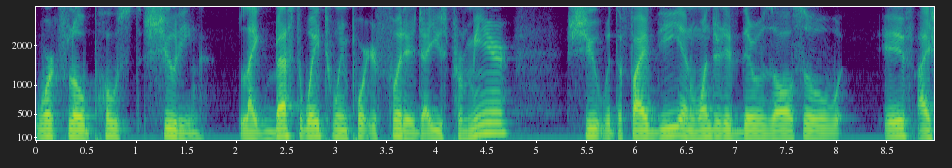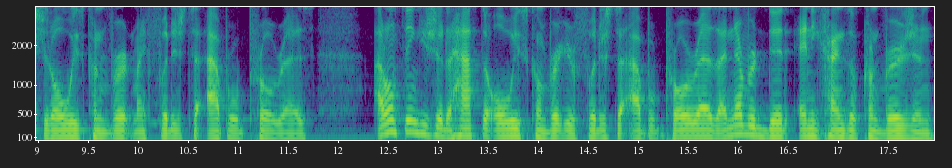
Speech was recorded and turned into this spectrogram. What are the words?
workflow post shooting. Like best way to import your footage. I use Premiere, shoot with the 5D, and wondered if there was also if I should always convert my footage to Apple ProRes. I don't think you should have to always convert your footage to Apple ProRes. I never did any kinds of conversion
